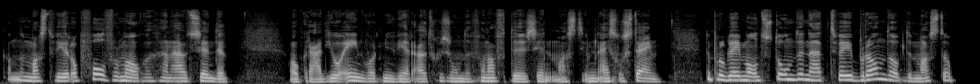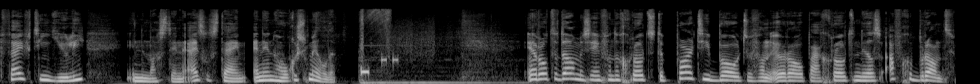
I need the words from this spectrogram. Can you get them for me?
kan de mast weer op vol vermogen gaan uitzenden. Ook Radio 1 wordt nu weer uitgezonden vanaf de zendmast in IJsselstein. De problemen ontstonden na twee branden op de masten op 15 juli... in de mast in IJsselstein en in Hogesmilde. In Rotterdam is een van de grootste partyboten van Europa grotendeels afgebrand.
